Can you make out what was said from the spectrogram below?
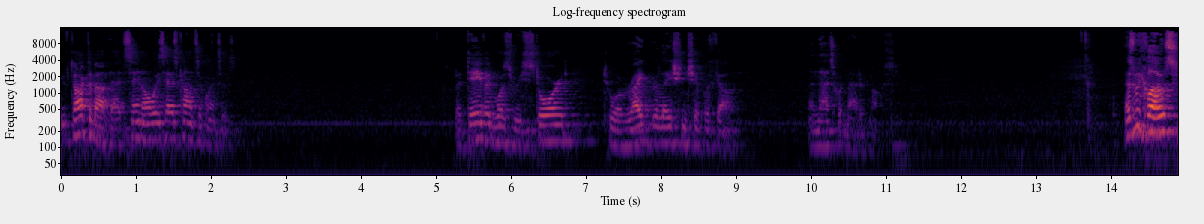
We've talked about that. Sin always has consequences. But David was restored to a right relationship with God. And that's what mattered most. As we close,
